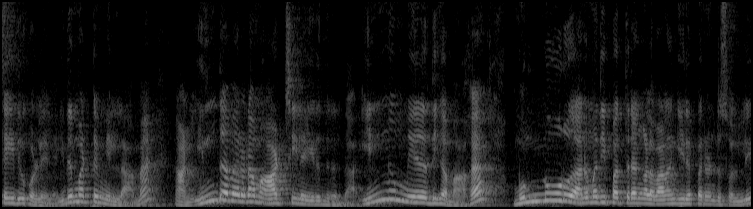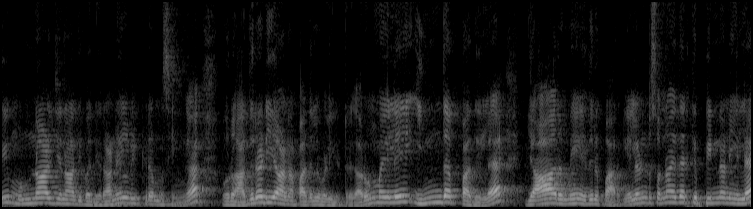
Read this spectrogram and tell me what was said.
செய்து கொள்ளல. இது மட்டும் இல்லாமல் நான் இந்த வருடம் ஆட்சியில் இருந்திருந்தா இன்னும் மேலதிகமாக முன்னூறு அனுமதி பத்திரங்களை வழங்கியிருப்பேன் என்று சொல்லி முன்னாள் ஜனாதிபதி ரணில் விக்ரமசிங்க ஒரு அதிரடியான பதில் வெளியிட்டிருக்கார். உண்மையிலே இந்த பதிலை யாருமே எதிர்பார்க்கல. என்று சொன்னால் இதற்கு பின்னணியில்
